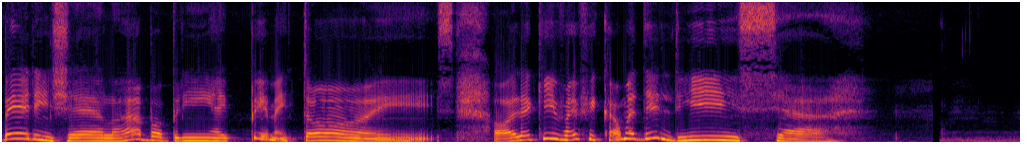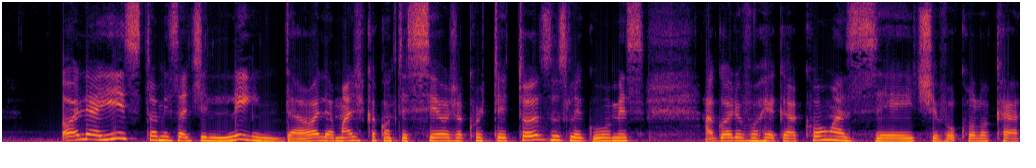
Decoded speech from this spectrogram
berinjela, abobrinha e pimentões. Olha que vai ficar uma delícia. Olha isso, amizade linda. Olha, a mágica aconteceu. Eu já cortei todos os legumes. Agora eu vou regar com azeite. Vou colocar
